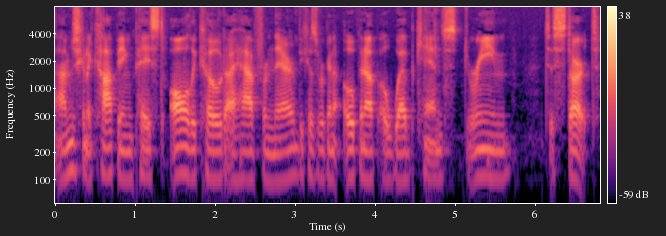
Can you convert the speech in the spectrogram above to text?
I'm just going to copy and paste all the code I have from there because we're going to open up a webcam stream to start.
